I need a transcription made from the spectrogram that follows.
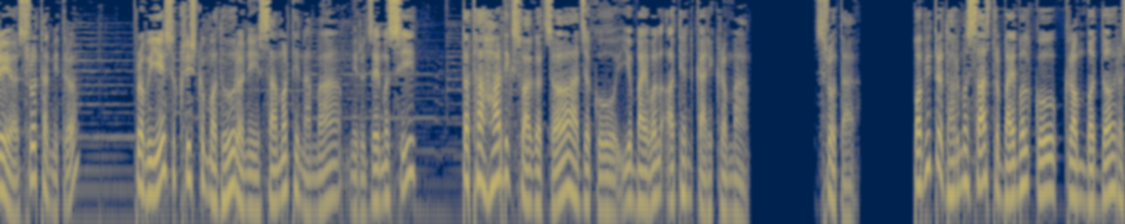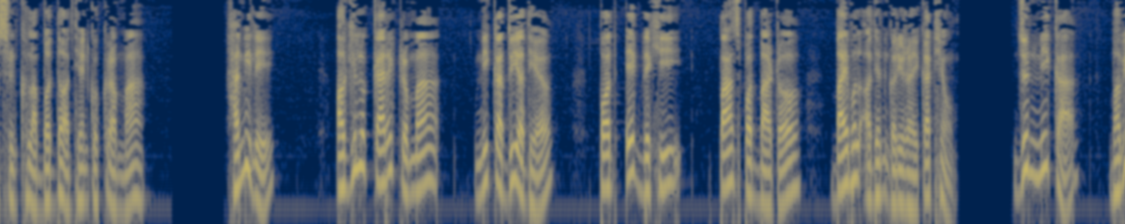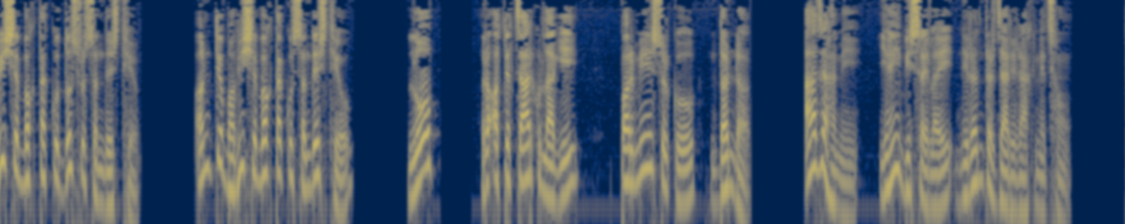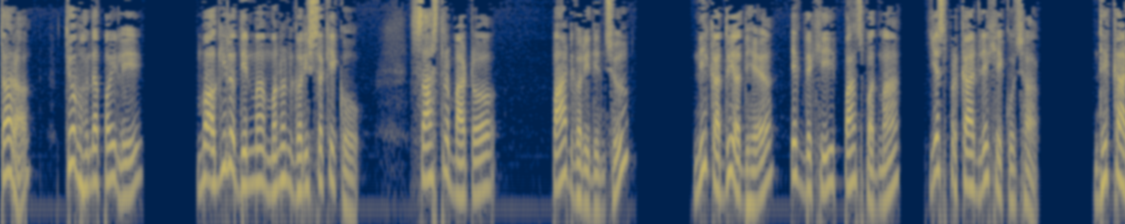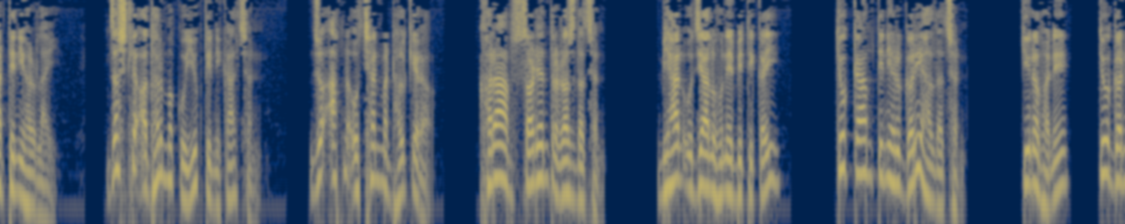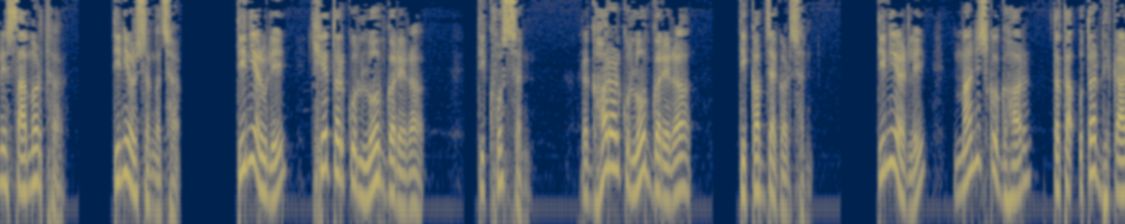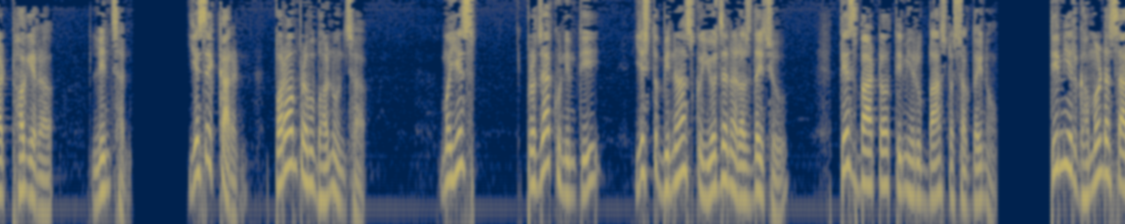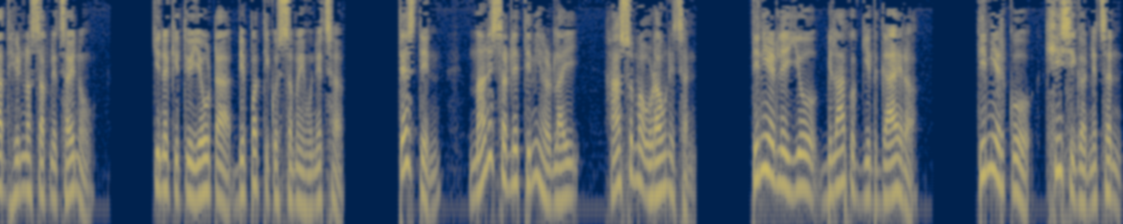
प्रिय श्रोता मित्र प्रभु येशु ख्रिस्टको मधुर अनि सामर्थ्य नाममा मेरो जयमसी तथा हार्दिक स्वागत छ आजको यो बाइबल अध्ययन कार्यक्रममा। श्रोता पवित्र धर्मशास्त्र बाइबलको क्रमबद्ध र श्रृंखलाबद्ध अध्ययनको क्रममा हामीले अघिल्लो कार्यक्रममा मिका दुई अध्यय पद एकदेखि पाँच पदबाट बाइबल अध्ययन गरिरहेका थियौं जुन मिका भविष्य वक्ताको दोस्रो सन्देश थियो। अनि त्यो भविष्य वक्ताको सन्देश थियो लोभ र अत्याचारको लागि परमेश्वरको दण्ड। आज हामी यही विषयलाई निरन्तर जारी राख्नेछौ। तर त्योभन्दा पहिले म अघिल्लो दिनमा मनन गरिसकेको शास्त्रबाट पाठ गरिदिन्छु। निका दुई अध्यय एकदेखि पाँच पदमा यस प्रकार लेखिएको छ। धिक्कार तिनीहरूलाई। जसले अधर्मको युक्ति निकाल्छन् जो आफ्ना ओछ्यानमा ढल्केर खराब षड्यन्त्र रच्दछन् बिहान उज्यालो हुने बित्तिकै त्यो काम तिनीहरू गरिहाल्दछन् किनभने त्यो गर्ने सामर्थ तिनीहरूसँग छ। तिनीहरूले खेतहरूको लोभ गरेर ती खोज्छन् र घरहरूको लोभ गरेर ती कब्जा गर्छन्। तिनीहरूले मानिसको घर तथा उत्तराधिकार ठगेर लिन्छन्। यसै कारण परमप्रभु भन्नुहुन्छ म यस प्रजाको निम्ति यस्तो विनाशको योजना रच्दैछु। त्यसबाट तिमीहरू बाँच्न सक्दैनौ। तिमीहरू घमण्ड साथ हिँड्न सक्ने छैनौ किनकि त्यो एउटा विपत्तिको समय हुनेछ। त्यस दिन मानिसहरूले तिमीहरूलाई हाँसोमा उडाउनेछन्। तिनीहरूले यो बिलापको गीत गाएर तिमीहरूको खिसी गर्नेछन्।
